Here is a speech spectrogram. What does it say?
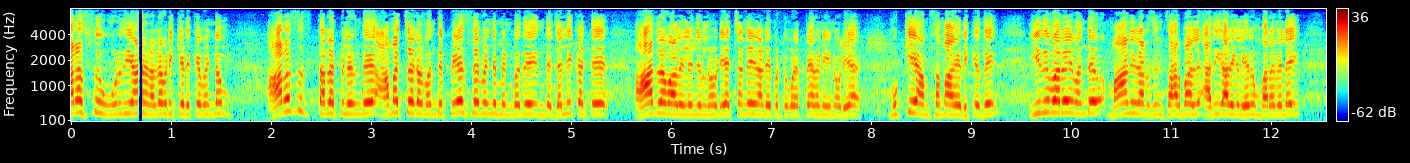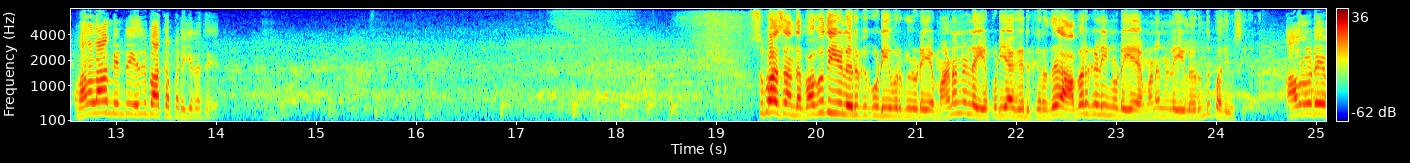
அரசு உறுதியான நடவடிக்கை எடுக்க வேண்டும். அரசு தரப்பிலிருந்து அமைச்சர்கள் வந்து பேச வேண்டும் என்பது இந்த ஜல்லிக்கட்டு ஆதரவாளர் இளைஞர்களுடைய சென்னையில் நடைபெற்றுள்ள பேரணியினுடைய முக்கிய அம்சமாக இருக்கிறது. இதுவரை வந்து மாநில அரசின் சார்பால் அதிகாரிகள் எதுவும் வரவில்லை. வரலாம் என்று எதிர்பார்க்கப்படுகிறது. சுபாஷ் அந்த பகுதியில் இருக்கக்கூடியவர்களுடைய மனநிலை எப்படியாக இருக்கிறது? அவர்களினுடைய மனநிலையிலிருந்து பதிவு செய்யலாம். அவருடைய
